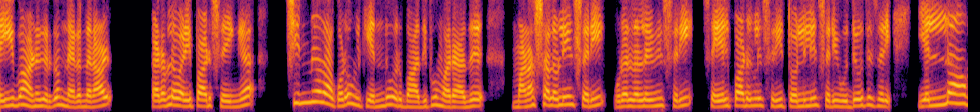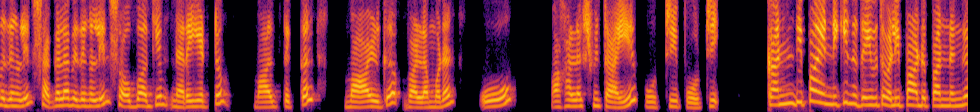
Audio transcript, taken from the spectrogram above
தெய்வ அனுகிரகம் நிறந்த நாள். கடவுளை வழிபாடு செய்யுங்க. சின்னதாக கூட உங்களுக்கு எந்த ஒரு பாதிப்பும் வராது. மனசளவுலையும் சரி உடல் அளவிலும் சரி செயல்பாடுகளையும் சரி தொழிலையும் சரி உத்தியோகத்தையும் சரி எல்லா விதங்களையும் சகல விதங்களையும் சௌபாகியம் நிறையட்டும். வாழ்த்துக்கள். வாழ்க வளமுடன். ஓ மகாலட்சுமி தாயே போற்றி போற்றி. கண்டிப்பா இன்னைக்கு இந்த தெய்வத்தை வழிபாடு பண்ணுங்க.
